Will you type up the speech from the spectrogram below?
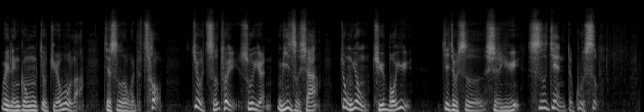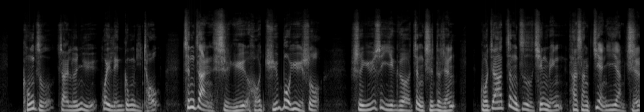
卫灵公就觉悟了：“这是我的错。”就辞退疏远芈子瑕，重用蘧伯玉，这就是史鱼失谏的故事。孔子在《论语卫灵公》里头称赞史鱼和蘧伯玉说：“史鱼是一个正直的人，国家政治清明，他像剑一样直；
